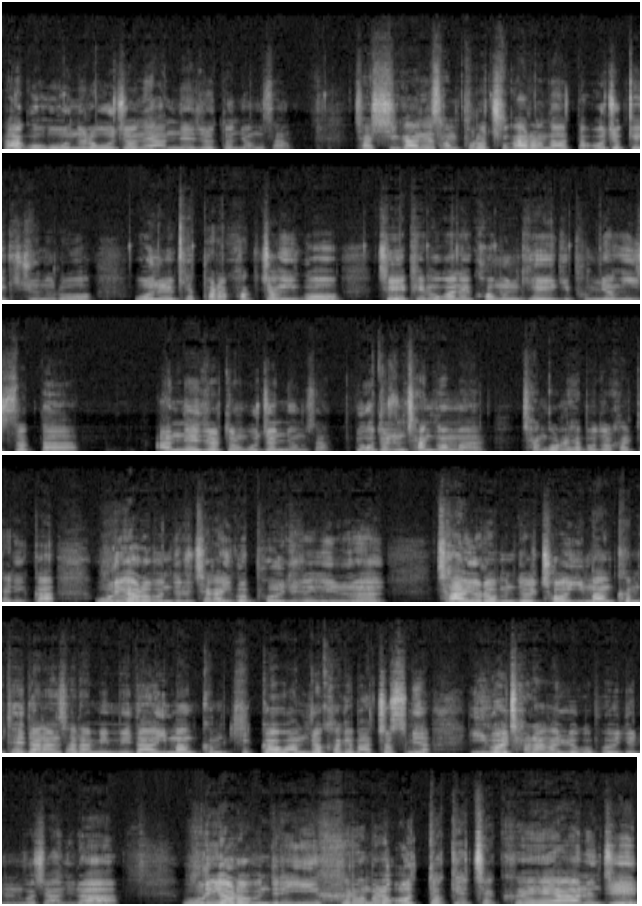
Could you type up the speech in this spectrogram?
라고 오늘 오전에 안내해드렸던 영상. 자, 시간에 3% 추가락 나왔다. 어저께 기준으로. 오늘 개파락 확정이고 JP 모간의 검은 계획이 분명히 있었다. 안내해드렸던 오전 영상. 이것도 좀 잠깐만 참고를 해보도록 할 테니까 우리 여러분들은 제가 이걸 보여드리는 이유는 자, 여러분들 저 이만큼 대단한 사람입니다. 이만큼 주가 완벽하게 맞췄습니다. 이걸 자랑하려고 보여드리는 것이 아니라 우리 여러분들이 이 흐름을 어떻게 체크해야 하는지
